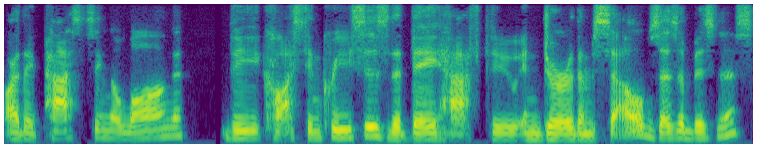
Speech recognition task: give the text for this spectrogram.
are they passing along the cost increases that they have to endure themselves as a business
